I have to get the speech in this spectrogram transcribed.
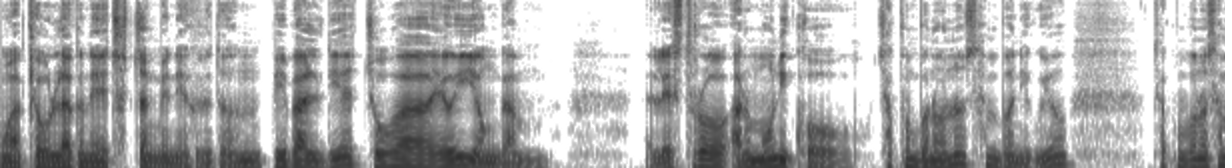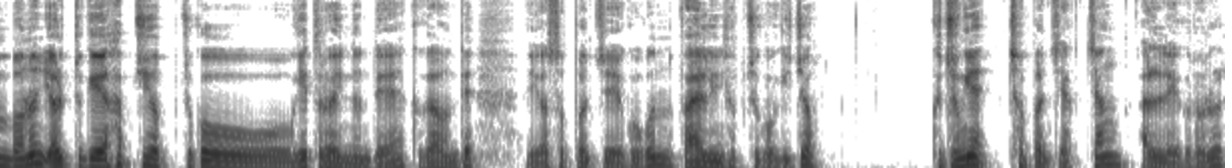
영화 겨울나그네의 첫 장면에 흐르던 비발디의 조화의 영감 L'estro armonico 작품 번호는 3번이고요. 작품 번호 3번은 12개의 합주 협주곡이 들어있는데 그 가운데 여섯 번째 곡은 바이올린 협주곡이죠. 그 중에 첫 번째 악장 알레그로를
